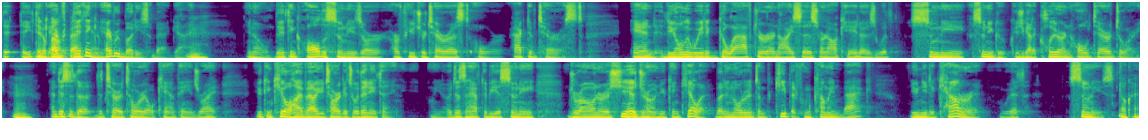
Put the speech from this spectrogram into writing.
they, they think every, they think yeah. everybody's a bad guy. You know, they think all the Sunnis are are future terrorists or active terrorists, and the only way to go after an ISIS or an Al Qaeda is with Sunni a Sunni group because you got to clear and hold territory. And this is the the territorial campaigns, right? You can kill high value targets with anything. You know, it doesn't have to be a Sunni drone or a Shia drone. You can kill it, but in order to keep it from coming back, you need to counter it with Sunnis okay.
